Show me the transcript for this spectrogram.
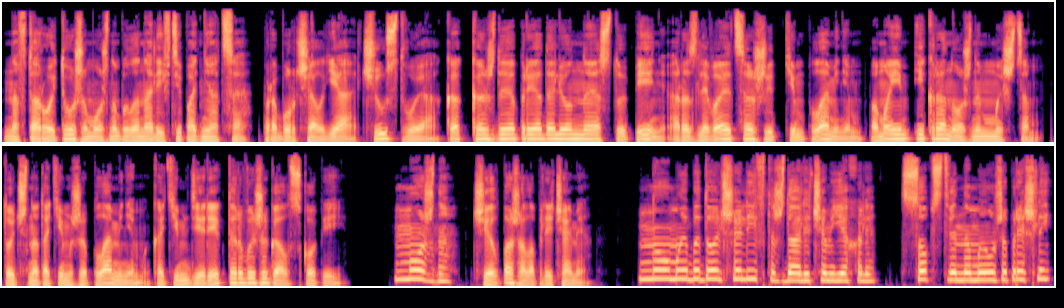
«На второй тоже можно было на лифте подняться», – пробурчал я, чувствуя, как каждая преодоленная ступень разливается жидким пламенем по моим икроножным мышцам, точно таким же пламенем, каким директор выжигал с копий. «Можно», – чел пожала плечами. «Но мы бы дольше лифт ждали, чем ехали. Собственно, мы уже пришли».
